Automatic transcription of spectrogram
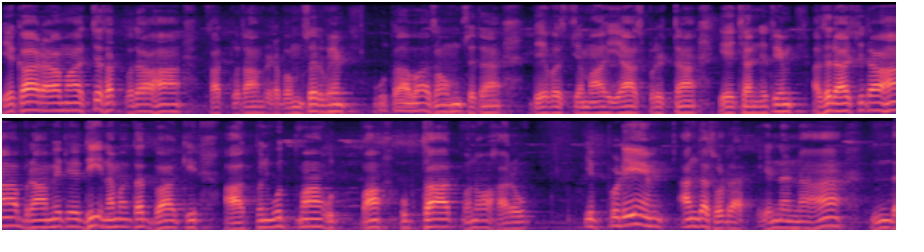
एकारामाश्च सत्वताः सात्वतां ऋषभं सर्वे, भूतावासं सत देवस्य मायया स्पृष्टा, ये चन्यतिम् असदाश्रिताः। भ्राम्यते धीनम तद्वाक्य, आत्मनि उत्मा उत्मा उक्तात्मनो हरौ। இப்படி அங்க சொல்றார். என்னன்னா இந்த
